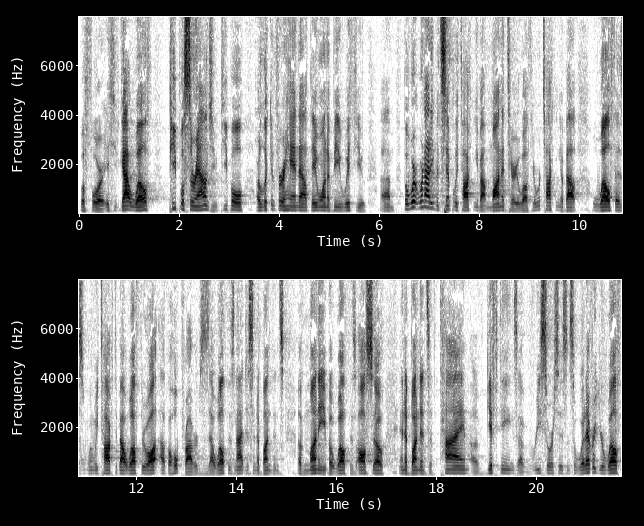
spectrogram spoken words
before. If you've got wealth, people surround you. People are looking for a handout. They want to be with you. Um, but we're, we're not even simply talking about monetary wealth here. We're talking about wealth as when we talked about wealth throughout the whole Proverbs, is that wealth is not just an abundance of money, but wealth is also an abundance of time, of giftings, of resources. And so, whatever your wealth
